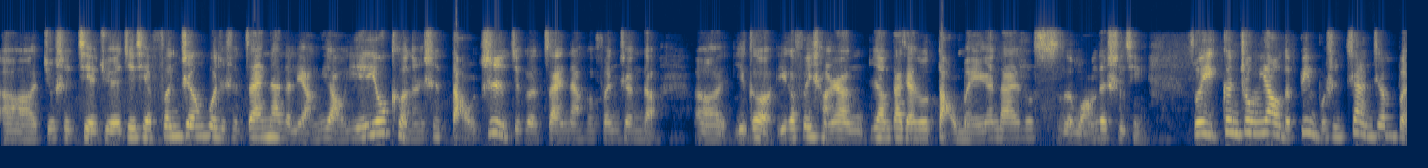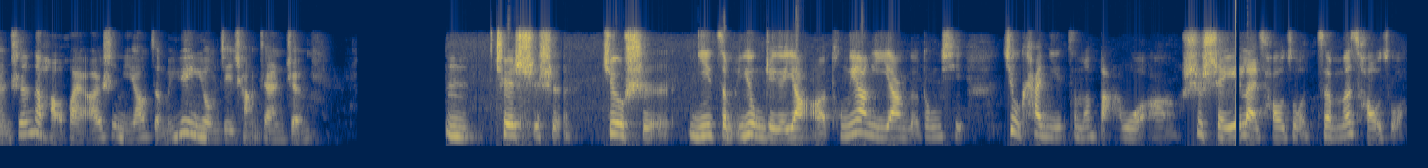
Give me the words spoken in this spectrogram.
呃，就是解决这些纷争或者是灾难的良药，也有可能是导致这个灾难和纷争的，呃，一个一个非常让让大家都倒霉、让大家都死亡的事情。所以，更重要的并不是战争本身的好坏，而是你要怎么运用这场战争。嗯，确实是，就是你怎么用这个药啊，同样一样的东西，就看你怎么把握啊，是谁来操作，怎么操作。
